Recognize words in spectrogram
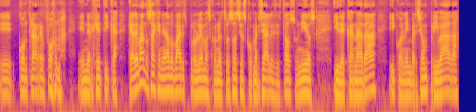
eh, contrarreforma energética que además nos ha generado varios problemas con nuestros socios comerciales de Estados Unidos y de Canadá y con la inversión privada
